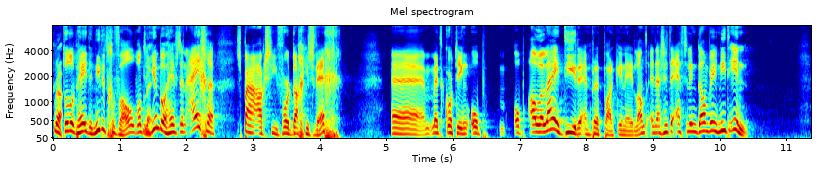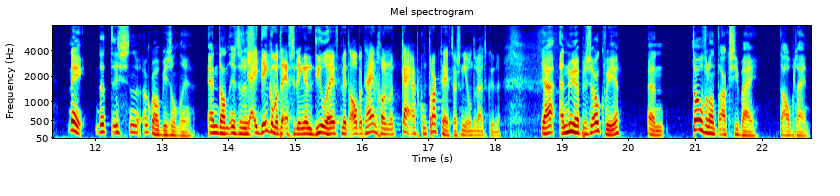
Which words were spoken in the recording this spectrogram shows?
Ja. Tot op heden niet het geval... want Nee. de Jumbo heeft een eigen spaaractie voor dagjes weg... eh, met korting op, op allerlei dieren- en pretparken in Nederland. En daar zit de Efteling dan weer niet in. Nee, dat is ook wel bijzonder, ja. En dan is er dus... Ja, ik denk omdat de Efteling een deal heeft met Albert Heijn... gewoon een keihard contract heeft waar ze niet onderuit kunnen. Ja, en nu heb je dus ook weer een Toverland-actie bij de Albert Heijn.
